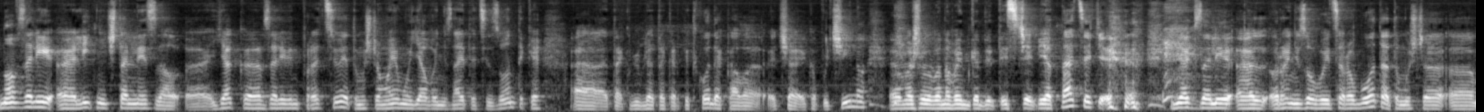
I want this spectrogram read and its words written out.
Ну а взагалі е, літній читальний зал, е, як е, взагалі він працює? Тому що в моєму уявленні, знаєте, ці зонтики, е, так, бібліотекар підходить, кава, чай, капучино, е, можливо, новинка 2015. Як взагалі е, організовується робота? Тому що е,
